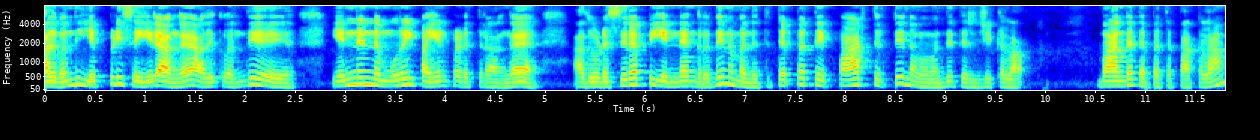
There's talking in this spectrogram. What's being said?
அது வந்து எப்படி செய்கிறாங்க அதுக்கு வந்து என்னென்ன முறை பயன்படுத்துகிறாங்க அதோட சிறப்பு என்னங்கிறது நம்ம இந்த தெப்பத்தை பார்த்துட்டு நம்ம வந்து தெரிஞ்சுக்கலாம். வாங்க தெப்பத்தை பார்க்கலாம்.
